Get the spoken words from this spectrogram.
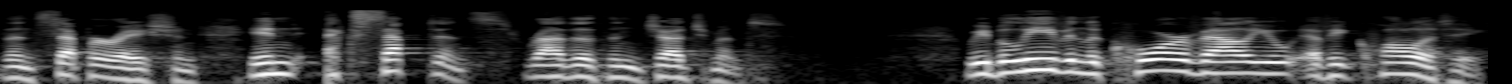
than separation, in acceptance rather than judgment. We believe in the core value of equality.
